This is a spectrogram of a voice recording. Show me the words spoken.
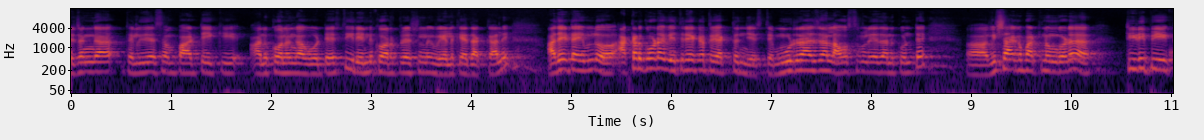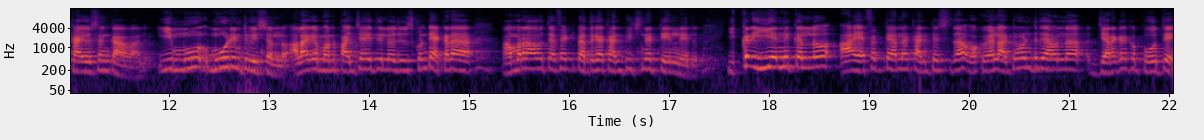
నిజంగా తెలుగుదేశం పార్టీకి అనుకూలంగా ఓటేస్తే ఈ రెండు కార్పొరేషన్లకు వీళ్ళకే దక్కాలి. అదే టైంలో అక్కడ కూడా వ్యతిరేకత వ్యక్తం చేస్తే మూడు రాజధానులు అవసరం లేదనుకుంటే విశాఖపట్నం కూడా టీడీపీ కైవసం కావాలి. ఈ మూ మూడింటి విషయంలో. అలాగే మన పంచాయతీల్లో చూసుకుంటే ఎక్కడ అమరావతి ఎఫెక్ట్ పెద్దగా కనిపించినట్టు ఏం లేదు. ఇక్కడ ఈ ఎన్నికల్లో ఆ ఎఫెక్ట్ ఏమైనా కనిపిస్తుందా? ఒకవేళ అటువంటిది ఏమన్నా జరగకపోతే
